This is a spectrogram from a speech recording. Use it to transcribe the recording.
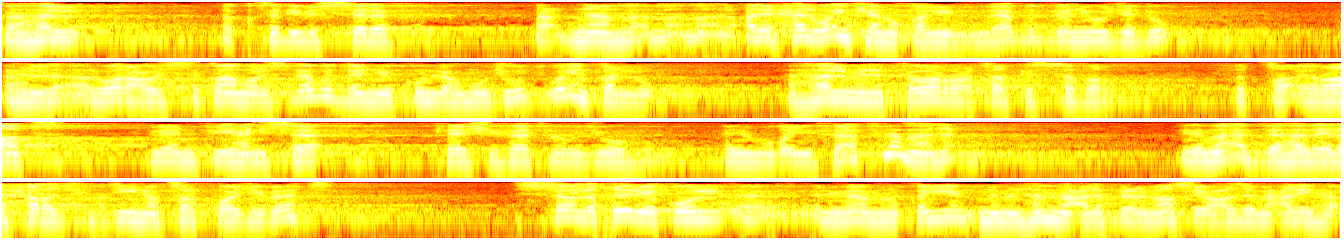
فهل اقتدي بالسلف نعم على الحال وإن كانوا قليل. لابد أن يوجدوا أهل الورع والاستقامة لابد أن يكون لهم وجود وإن قلوا. هل من التورع ترك السفر في الطائرات لأن فيها نساء كاشفات الوجوه أي المضيفات؟ لا مانع. إذا ما أدى هذا إلى حرج في الدين أو ترك واجبات السؤال الأخير يقول آه، الإمام ابن القيم أن من هم على فعل الماصية وعزم عليها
